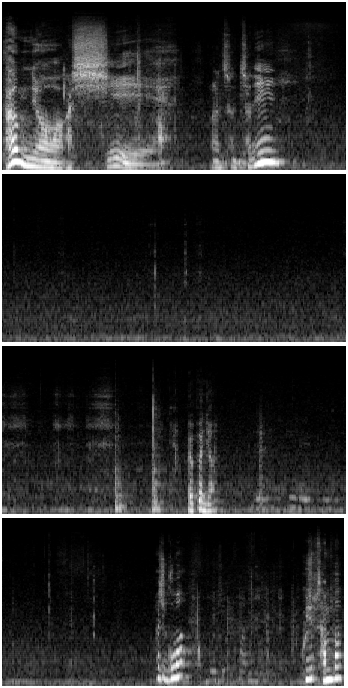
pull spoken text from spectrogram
다음요, 아가씨. 아, 천천히. 몇 번이요? 89번? 93번?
